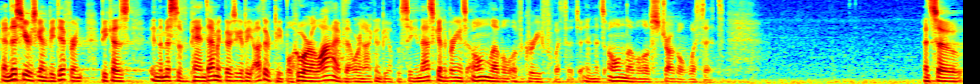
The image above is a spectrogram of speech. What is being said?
And this year is going to be different because in the midst of a pandemic, there's going to be other people who are alive that we're not going to be able to see. And that's going to bring its own level of grief with it and its own level of struggle with it. And so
